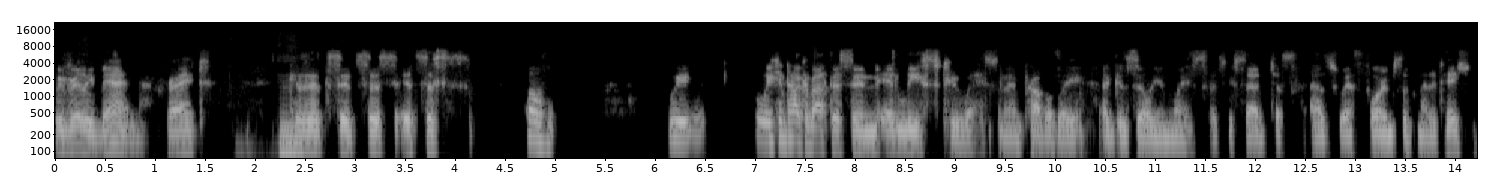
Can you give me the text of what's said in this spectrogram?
we've really been right because mm. it's it's this it's this well we we can talk about this in at least two ways and then probably a gazillion ways as you said just as with forms of meditation.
